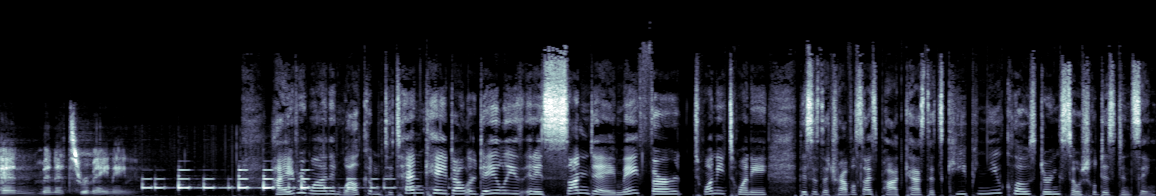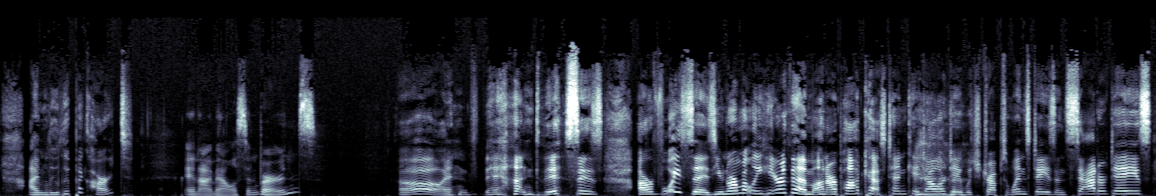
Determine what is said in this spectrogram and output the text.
10 minutes remaining. Hi, everyone, and welcome to 10K Dollar Dailies. It is Sunday, May 3rd, 2020. This is the travel size podcast that's keeping you close during social distancing. I'm Lulu Picard. And I'm Allison Burns. Oh, and, and this is our voices. You normally hear them on our podcast, 10K Dollar Day, which drops Wednesdays and Saturdays.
